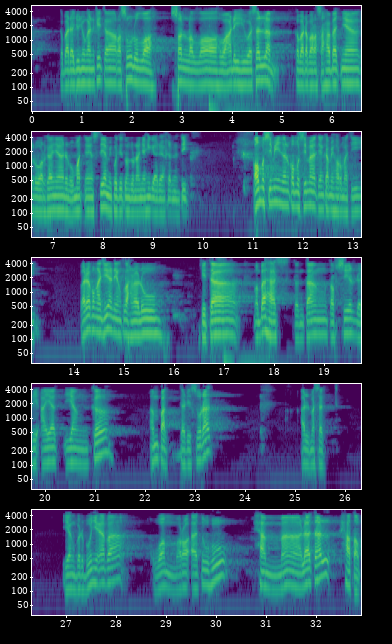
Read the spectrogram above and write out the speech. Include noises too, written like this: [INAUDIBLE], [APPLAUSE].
kepada junjungan kita Rasulullah sallallahu alaihi wasallam kepada para sahabatnya, keluarganya dan umatnya yang setia mengikuti tuntunannya hingga hari akhir nanti. Kaum muslimin dan kaum muslimat yang kami hormati, pada pengajian yang telah lalu kita membahas tentang tafsir dari ayat yang keempat dari surat Al-Masad. Yang berbunyi apa? Wamra'atuhu hammalatal hatab.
